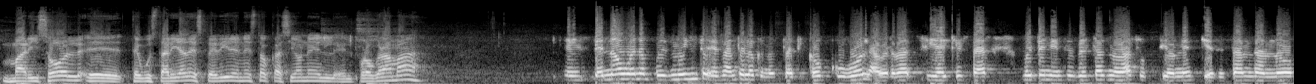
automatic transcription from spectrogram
Marisol, eh, ¿te gustaría despedir en esta ocasión el, el programa? Este, no, bueno, pues muy interesante lo que nos platicó Cubo. La verdad, sí hay que estar muy pendientes de estas nuevas opciones que se están dando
